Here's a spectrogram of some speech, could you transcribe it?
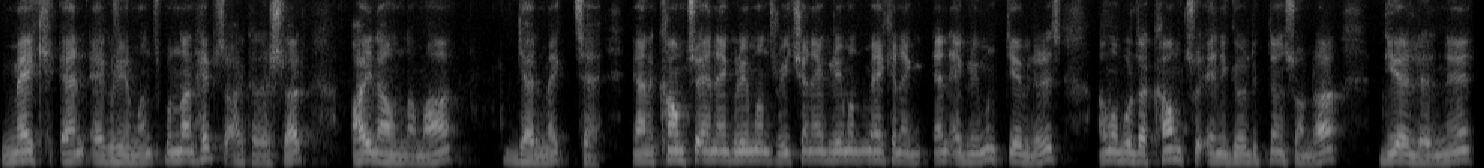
make an agreement bunların hepsi arkadaşlar aynı anlama gelmekte. Yani come to an agreement, reach an agreement, make an, an agreement diyebiliriz. Ama burada come to an'i gördükten sonra diğerlerini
